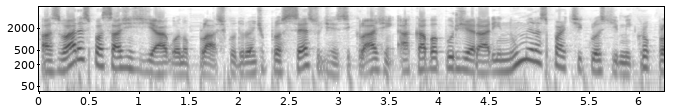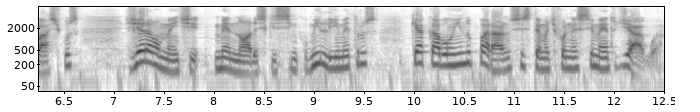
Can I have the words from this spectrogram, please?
as várias passagens de água no plástico durante o processo de reciclagem acaba por gerar inúmeras partículas de microplásticos, geralmente menores que 5 milímetros, que acabam indo parar no sistema de fornecimento de água.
